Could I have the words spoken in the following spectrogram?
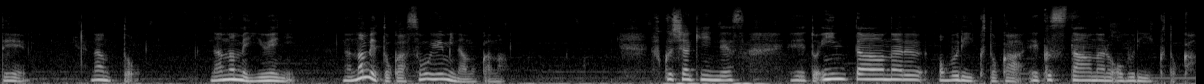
てなんと斜めゆえに斜めとかそういう意味なのかな。腹斜筋です。えーと、インターナルオブリークとかエクスターナルオブリークとか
